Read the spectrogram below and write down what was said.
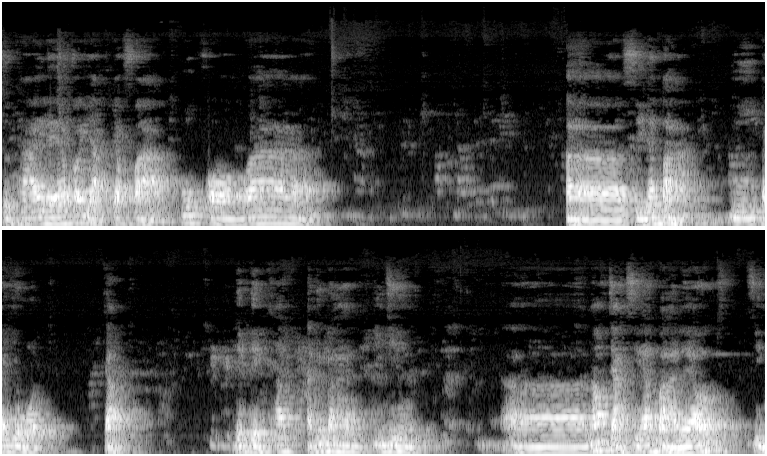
สุดท้ายแล้วก็อยากจะฝากผู้ปกครองว่าศิลปะมีประโยชน์กับเด็กๆครับอนุบาลจริงๆอนอกจากศิลปะแล้ว สิ่ง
